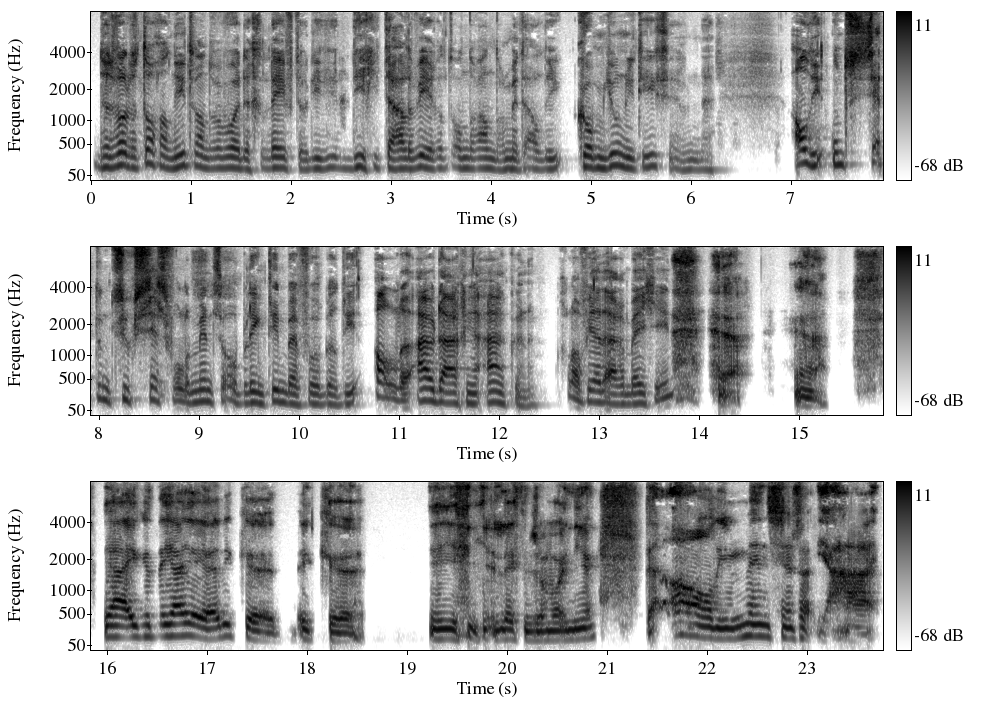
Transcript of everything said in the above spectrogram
Dat wordt het toch al niet, want we worden geleefd door die digitale wereld, onder andere met al die communities. En, al die ontzettend succesvolle mensen op LinkedIn bijvoorbeeld, die alle uitdagingen aankunnen. Geloof jij daar een beetje in? Ja, ja. Ja, ik, ja, ja, ja ik, uh, ik uh, je, je, legt hem zo mooi neer. De, al die mensen en zo. Ja,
